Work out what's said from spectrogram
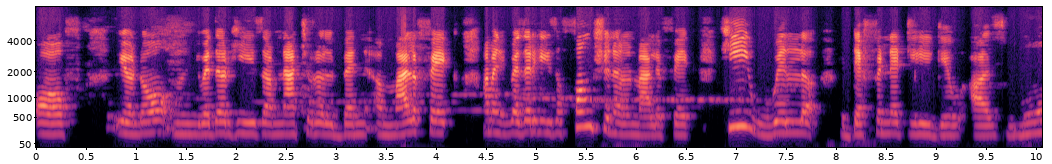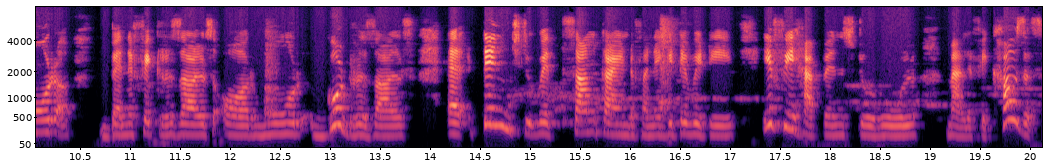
of, you know, mm, whether he is a natural ben a malefic, I mean, whether he is a functional malefic, he will definitely give us more benefic results or more good results uh, tinged with some kind of a negativity if he happens to rule malefic houses.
